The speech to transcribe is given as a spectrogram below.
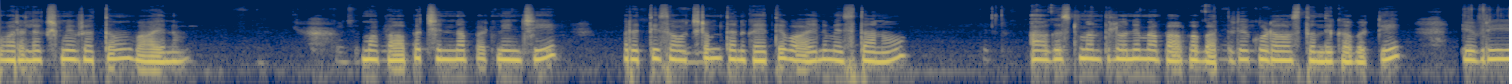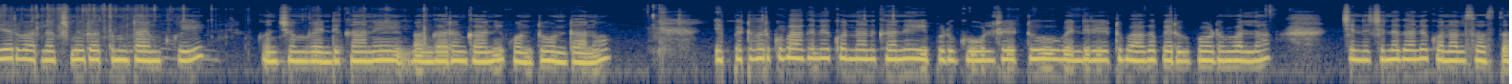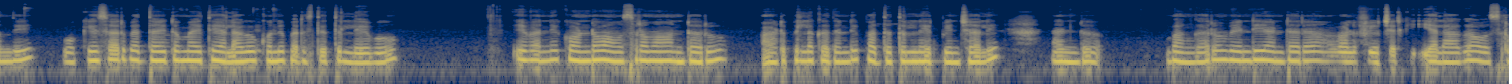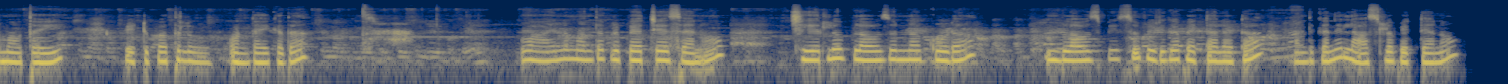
వరలక్ష్మి వ్రతం వాయనం. మా పాప చిన్నప్పటి నుంచి ప్రతి సంవత్సరం తనకైతే వాయనం ఇస్తాను. ఆగస్ట్ మంత్లోనే మా పాప బర్త్డే కూడా వస్తుంది కాబట్టి ఎవ్రీ ఇయర్ వరలక్ష్మి వ్రతం టైంకి కొంచెం వెండి కానీ బంగారం కానీ కొంటూ ఉంటాను. ఇప్పటి వరకు బాగానే కొన్నాను కానీ ఇప్పుడు గోల్డ్ రేటు వెండి రేటు బాగా పెరిగిపోవడం వల్ల చిన్న చిన్నగానే కొనాల్సి వస్తుంది. ఒకేసారి పెద్ద ఐటెం అయితే ఎలాగో కొన్ని పరిస్థితులు లేవు. ఇవన్నీ కొనడం అవసరమా అంటారు. ఆడపిల్ల కదండి పద్ధతులు నేర్పించాలి. అండ్ బంగారం వెండి అంటారా వాళ్ళ ఫ్యూచర్కి ఎలాగో అవసరం అవుతాయి పెట్టుపోతలు ఉంటాయి కదా. వాయనం అంతా ప్రిపేర్ చేశాను. చీరలో బ్లౌజ్ ఉన్నా కూడా బ్లౌజ్ పీసు విడిగా పెట్టాలట. అందుకని లాస్ట్లో పెట్టాను.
